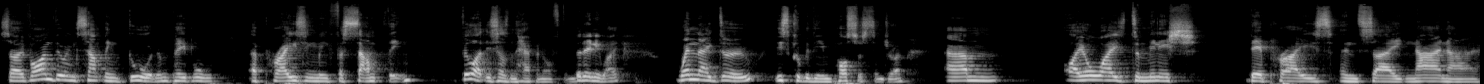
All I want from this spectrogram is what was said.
So if I'm doing something good and people are praising me for something, feel like this doesn't happen often. But anyway, when they do, this could be the imposter syndrome. Um, I always diminish their praise and say, no, no,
